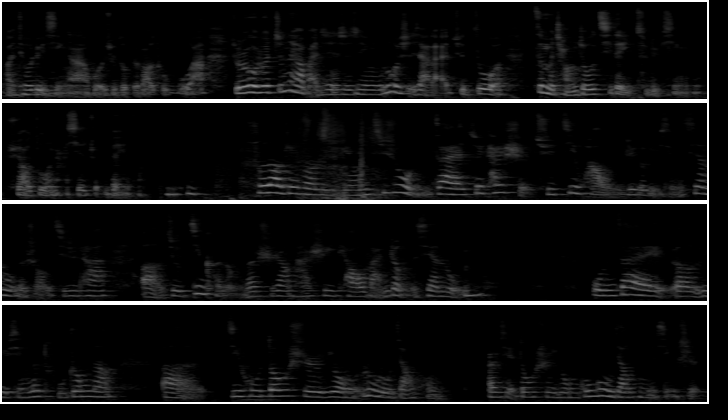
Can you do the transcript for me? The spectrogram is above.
环球旅行啊，或者去做背包徒步啊。就如果说真的要把这件事情落实下来，去做这么长周期的一次旅行，需要做哪些准备呢？嗯说到这个旅行，其实我们在最开始去计划我们这个旅行线路的时候，其实它呃就尽可能的是让它是一条完整的线路。嗯我们在呃旅行的途中呢，呃几乎都是用陆路交通，而且都是用公共交通的形式。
